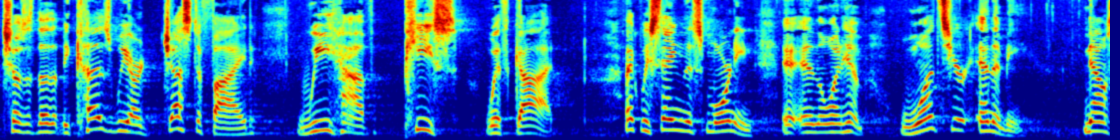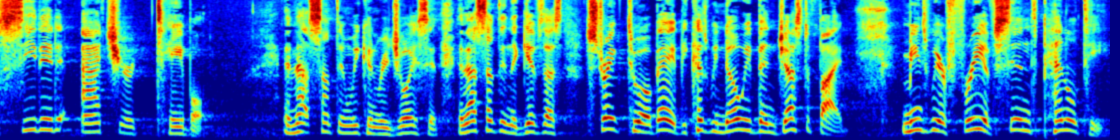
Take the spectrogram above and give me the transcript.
shows us though that because we are justified, we have peace with God. Like we sang this morning in the one hymn, once your enemy, now seated at your table. And that's something we can rejoice in. And that's something that gives us strength to obey because we know we've been justified. It means we are free of sin's penalty.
